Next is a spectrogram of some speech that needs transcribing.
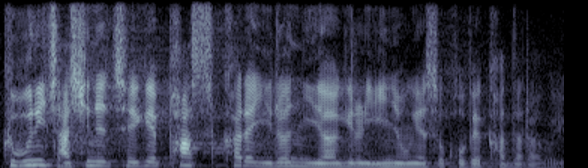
그분이 자신의 책에 파스칼의 이런 이야기를 인용해서 고백하더라고요.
